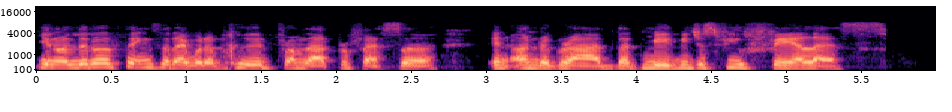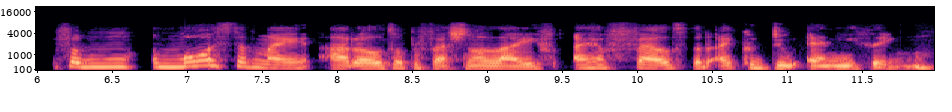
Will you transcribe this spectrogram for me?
you know, little things that I would have heard from that professor in undergrad that made me just feel fearless. For m- most of my adult or professional life, I have felt that I could do anything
